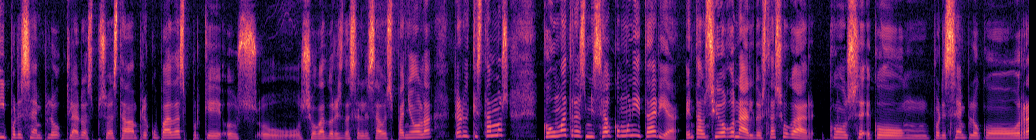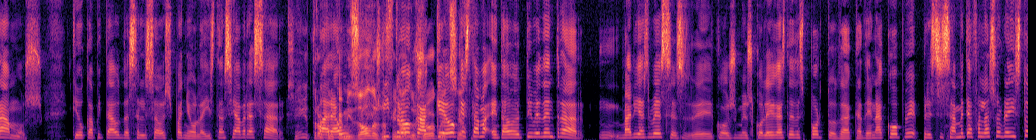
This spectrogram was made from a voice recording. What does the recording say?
e, por exemplo, claro, as persoas estaban preocupadas porque os, os xogadores da selección española, claro, que estamos con unha transmisión comunitaria. Entón, se o Ronaldo está a xogar con, con por exemplo, con Ramos, que é o capitão da selección española, e estánse a abrazar... Sim, e trocam camisolas no final troca, do jogo, que etc. Que estaba, então, eu tive de entrar Mm, varias veces eh, cos meus colegas de desporto da cadena COPE precisamente a falar sobre isto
